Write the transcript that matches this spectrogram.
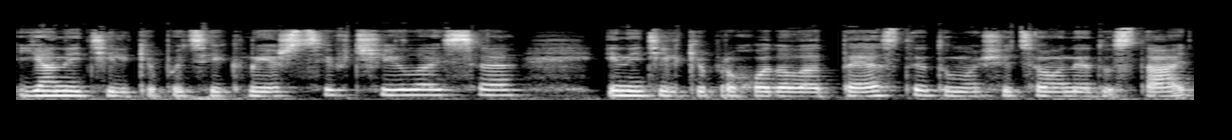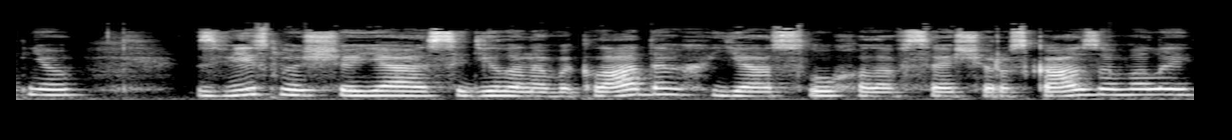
я не тільки по цій книжці вчилася і не тільки проходила тести, тому що цього недостатньо. Звісно, що я сиділа на викладах, я слухала все, що розказували.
